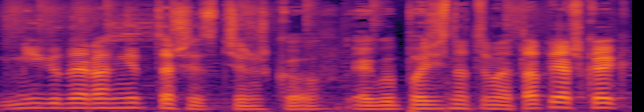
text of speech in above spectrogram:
mi generalnie też jest ciężko jakby powiedzieć na tym etapie, aczkolwiek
